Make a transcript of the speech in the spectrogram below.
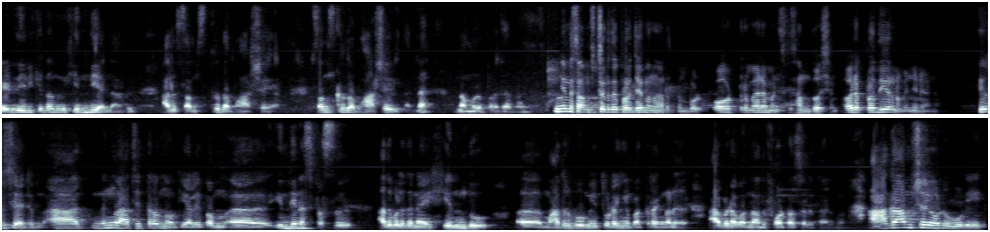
എഴുതിയിരിക്കുന്നതും ഹിന്ദി അല്ലാതെ അത് സംസ്കൃത ഭാഷയാണ്. സംസ്കൃത ഭാഷയിൽ തന്നെ നമ്മൾ പ്രചരണം ഇങ്ങനെ സംസ്കൃത പ്രചരണം നടത്തുമ്പോൾ വോട്ടർമാരെ മനസ്സിൽ സന്തോഷം അവരുടെ പ്രതികരണം എങ്ങനെയാണ്? തീർച്ചയായിട്ടും. ആ, നിങ്ങൾ ആ ചിത്രം നോക്കിയാൽ ഇപ്പം ഇന്ത്യൻ എക്സ്പ്രസ് അതുപോലെ തന്നെ ഹിന്ദു മാതൃഭൂമി തുടങ്ങിയ പത്രങ്ങൾ അവിടെ വന്ന് അത് ഫോട്ടോസ് എടുത്തായിരുന്നു. ആകാംക്ഷയോടുകൂടി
